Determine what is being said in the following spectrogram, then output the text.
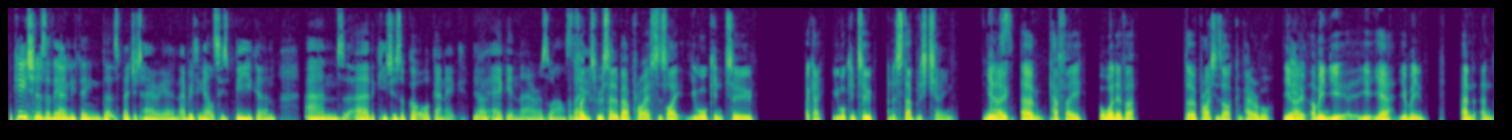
the quiches are the only thing that's vegetarian. Everything else is vegan, and uh, the quiches have got organic Yeah. egg in there as well. And so, folks, we were saying about prices, like you walk into, okay, you walk into an established chain, you know, um, cafe or whatever, the prices are comparable. You know, I mean, you, you, yeah, you mean, and and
